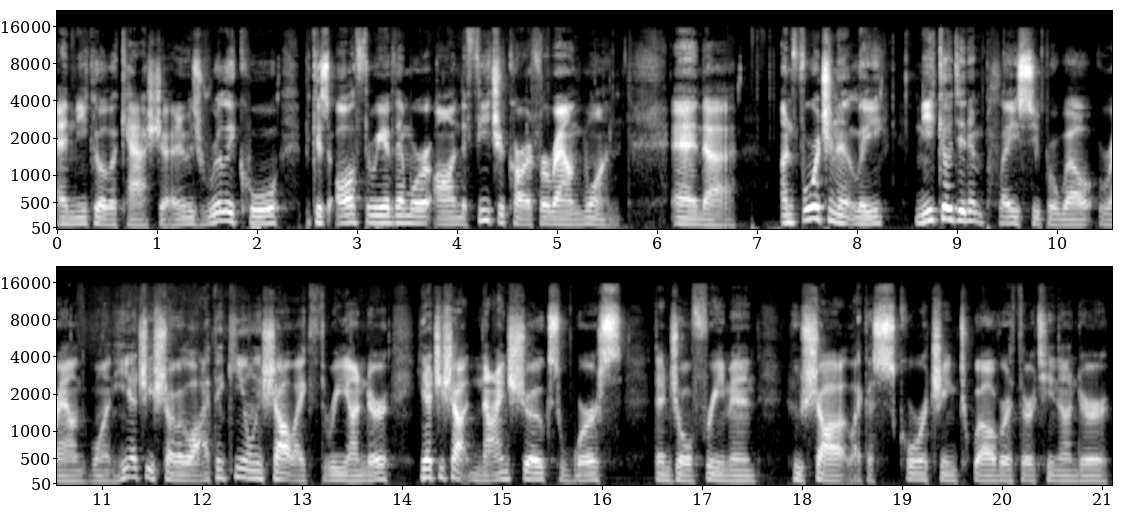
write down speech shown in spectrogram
and Nico Locastro. And it was really cool because all three of them were on the feature card for round one. And uh, unfortunately, Nico didn't play super well round one. He actually struggled a lot. I think he only shot like three under. He actually shot nine strokes worse than Joel Freeman, who shot like a scorching 12 or 13 under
